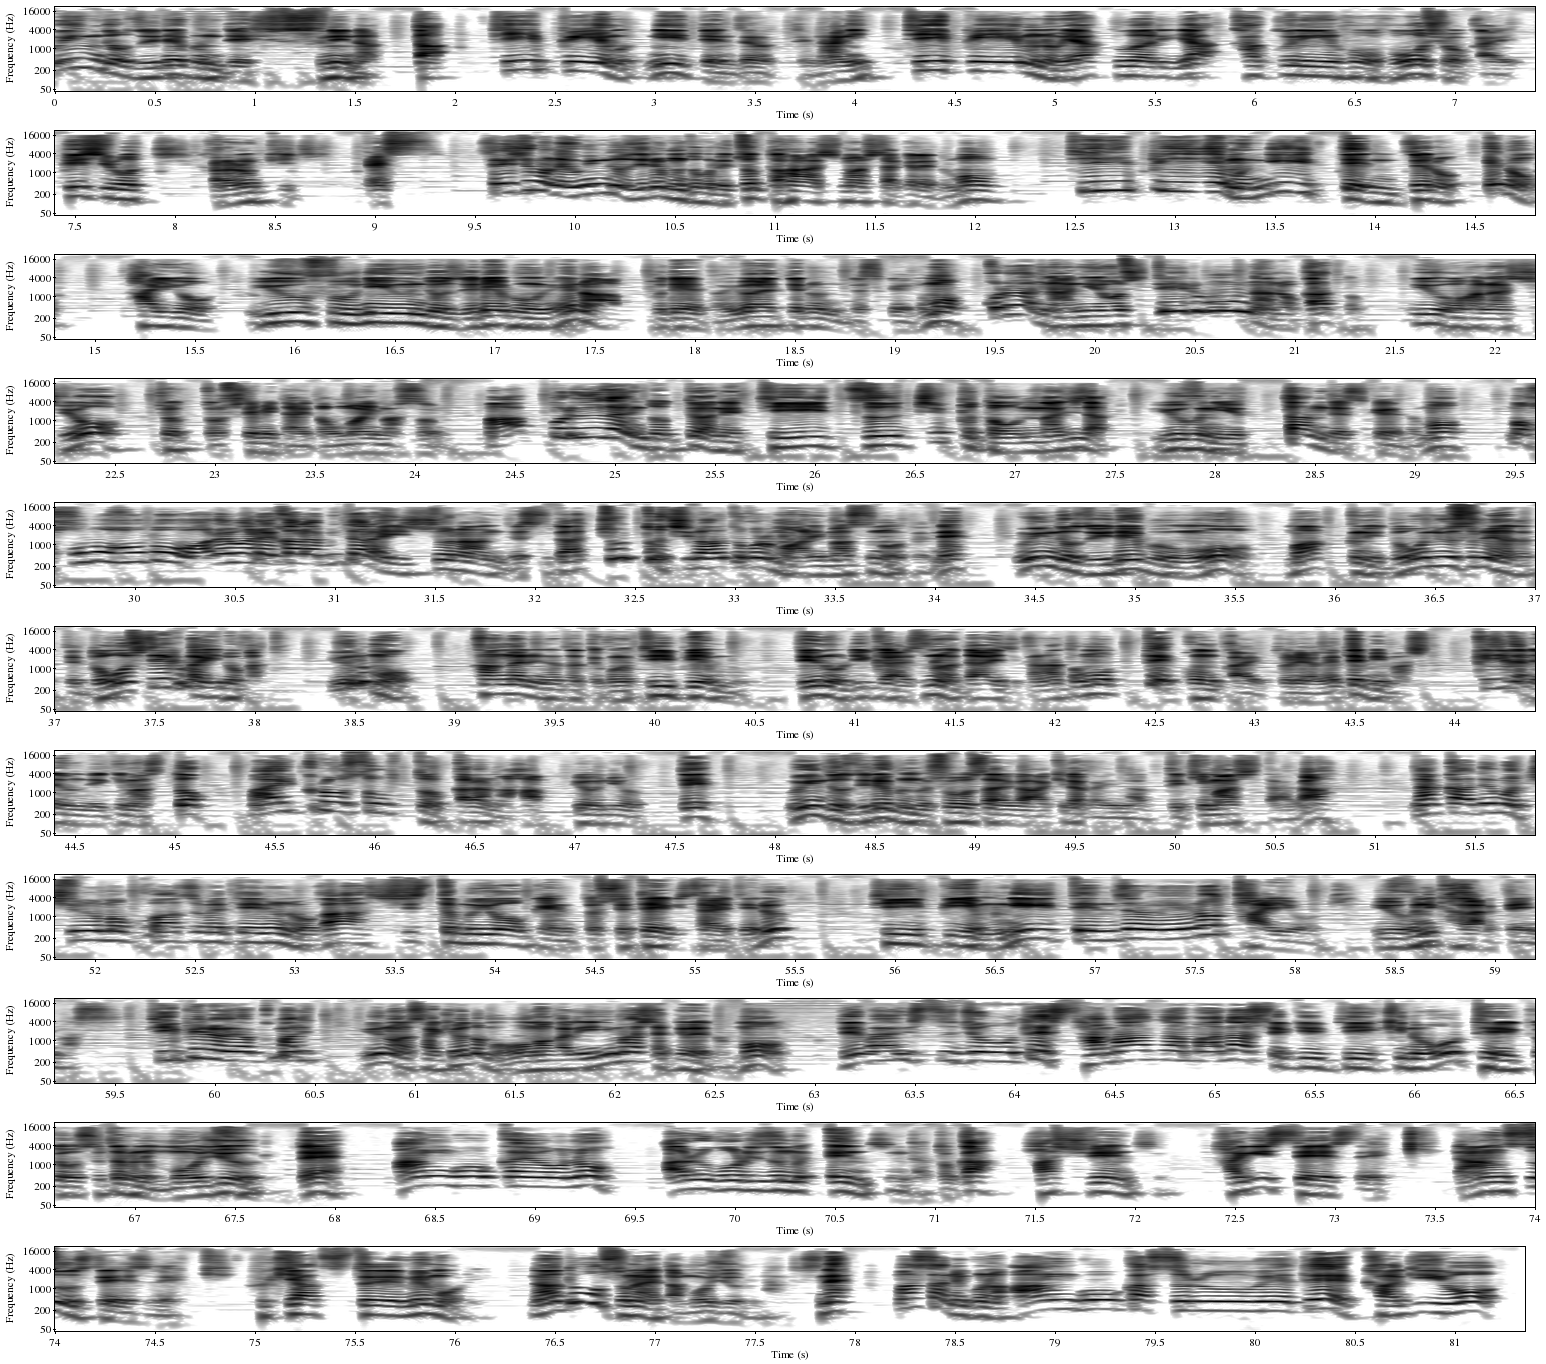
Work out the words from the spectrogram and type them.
Windows 11で必須になった。TPM2.0 って何 ?TPM の役割や確認方法を紹介。PC ウォッチからの記事です。先週もね Windows 11のところでちょっと話しましたけれども TPM2.0 への対応というふうに Windows 11へのアップデート言われてるんですけれどもこれは何をしているもんなのかというお話をちょっとしてみたいと思います。まあ、Apple ユーザーにとってはね T2 チップと同じだというふうに言ったんですけれどもまあ、ほぼほぼ我々から見たら一緒なんですがちょっと違うところもありますのでね Windows 11を Mac に導入するにあたってどうしていけばいいのかというのも考えるにあたってこの TPM っていうのを理解するのは大事かなと思って今回取り上げてみました。記事から読んでいきますとマイクロソフトからの発表によって Windows 11の詳細が明らかになってきましたが中でも注目を集めているのがシステム要件として定義されている TPM2.0 への対応というふうに書かれています。TPM の役割というのは先ほども大まかに言いましたけれどもデバイス上で様々なセキュリティ機能を提供するためのモジュールで暗号化用のアルゴリズムエンジンだとかハッシュエンジン鍵生成器乱数生成器不揮発性メモリなどを備えたモジュールなんですね。まさにこの暗号化する上で鍵を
